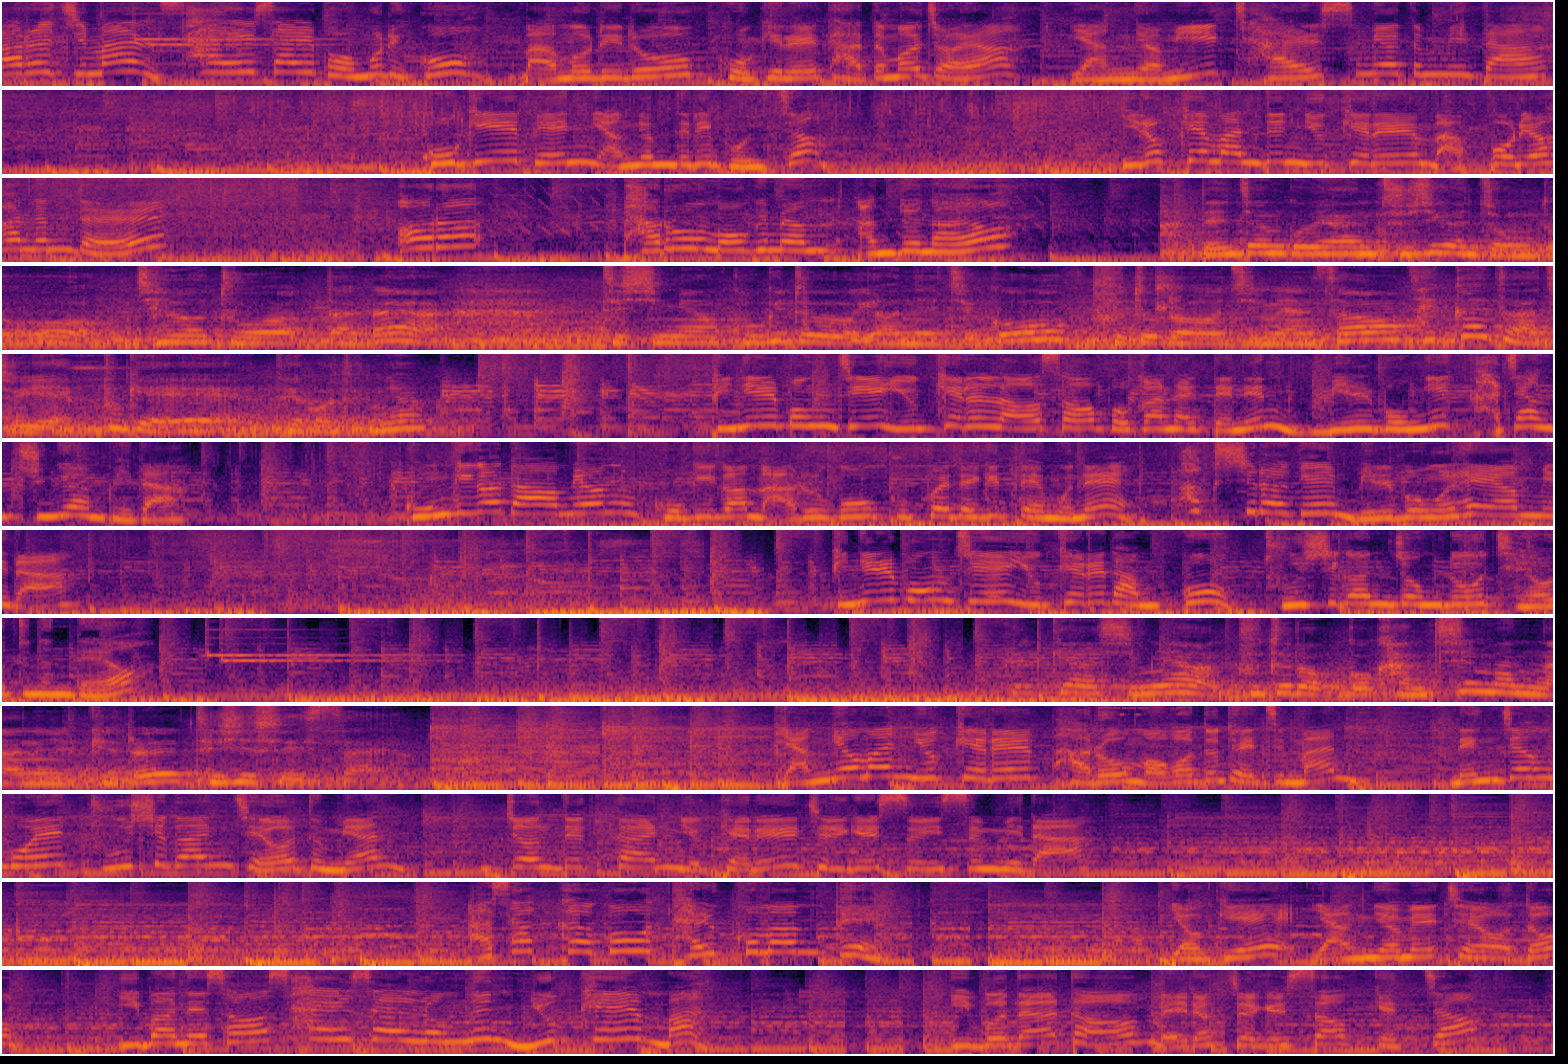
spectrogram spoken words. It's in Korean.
빠르지만 살살 버무리고 마무리로 고기를 다듬어줘야 양념이 잘 스며듭니다. 고기에 밴 양념들이 보이죠? 이렇게 만든 육회를 맛보려 하는데 어라? 바로 먹으면 안 되나요? 냉장고에 한 2시간 정도 재워두었다가 드시면 고기도 연해지고 부드러워지면서 색깔도 아주 예쁘게 되거든요. 비닐봉지에 육회를 넣어서 보관할 때는 밀봉이 가장 중요합니다. 공기가 닿으면 고기가 마르고 부패되기 때문에 확실하게 밀봉을 해야 합니다. 비닐봉지에 육회를 담고 2시간 정도 재워두는데요. 그렇게 하시면 부드럽고 감칠맛 나는 육회를 드실 수 있어요. 양념한 육회를 바로 먹어도 되지만 냉장고에 2시간 재워두면 쫀득한 육회를 즐길 수 있습니다. 아삭하고 달콤한 배. 여기에 양념에 재워도 입안에서 살살 녹는 육회의 맛. 이보다 더 매력적일 수 없겠죠?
